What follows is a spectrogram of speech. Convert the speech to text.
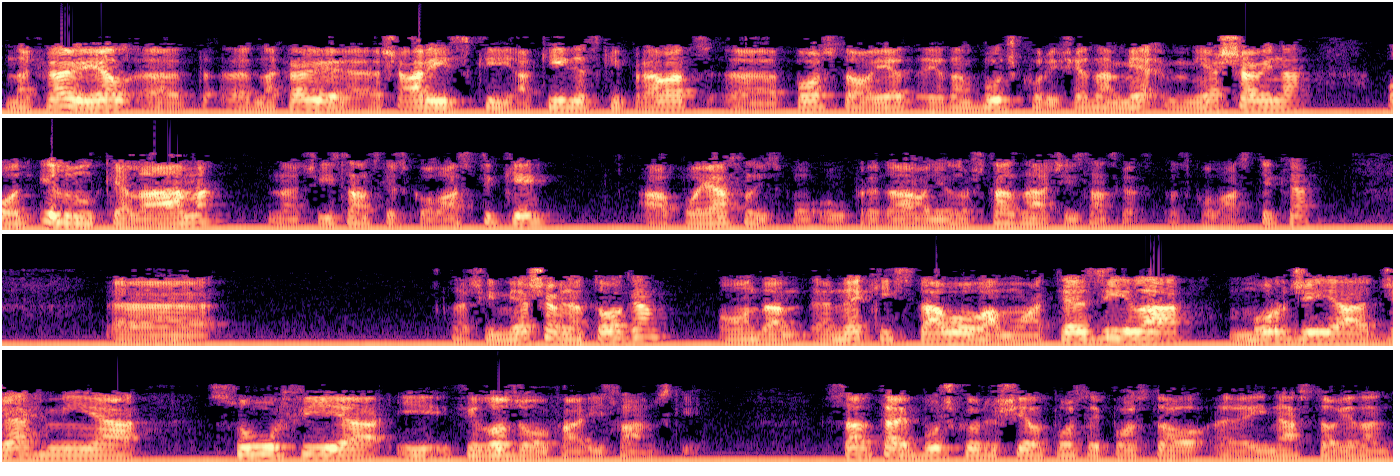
na kraju jel, e, na kraju je šarijski akidetski pravac e, postao jedan bučkoriš jedna mješavina od ilmul kelama znači islamske skolastike a pojasnili smo u predavanju ono šta znači islamska skolastika. E, znači mješavina toga onda nekih stavova muatezila murđija, džehmija sufija i filozofa islamskih sad taj Buškuriš je poslije postao e, i nastao jedan e,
